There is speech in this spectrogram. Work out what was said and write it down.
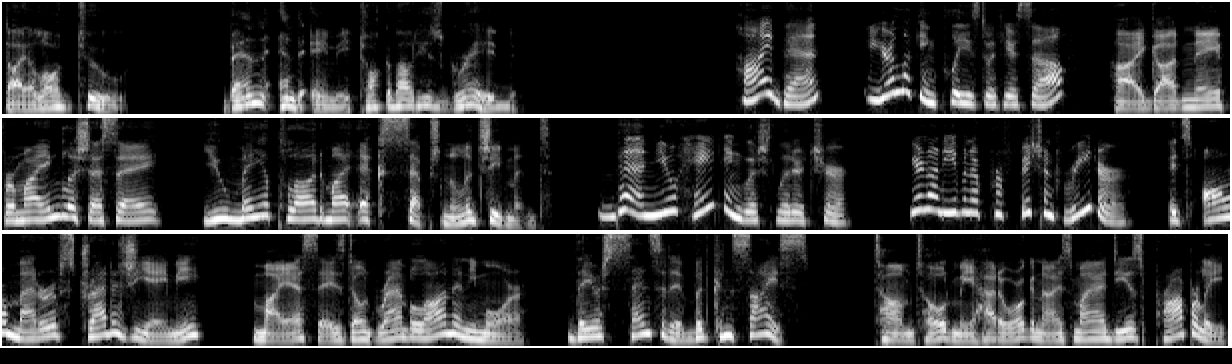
Dialogue 2. Ben and Amy talk about his grade. Hi, Ben. You're looking pleased with yourself. I got an A for my English essay. You may applaud my exceptional achievement. Ben, you hate English literature. You're not even a proficient reader. It's all a matter of strategy, Amy. My essays don't ramble on anymore. They are sensitive but concise. Tom told me how to organize my ideas properly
